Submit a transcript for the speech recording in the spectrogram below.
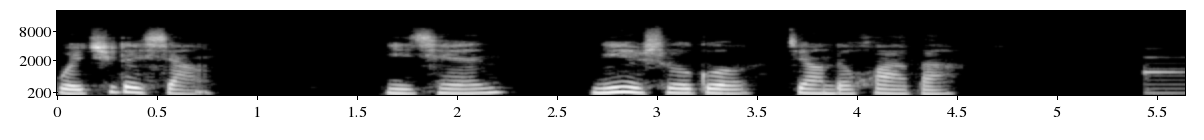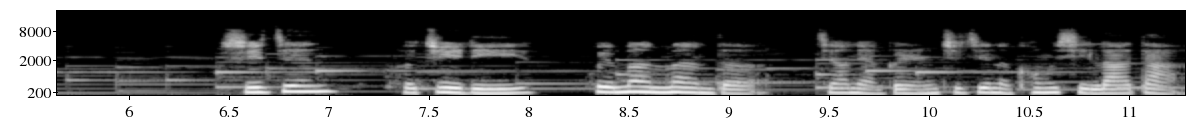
委屈地想：以前你也说过这样的话吧？时间和距离会慢慢地将两个人之间的空隙拉大，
